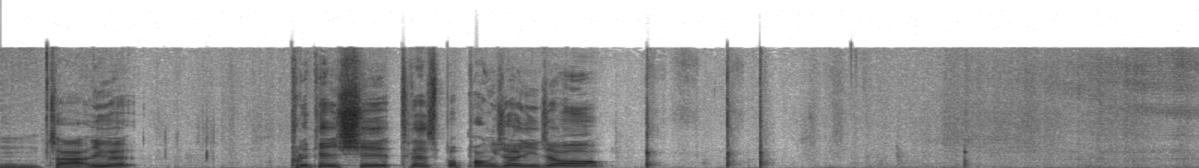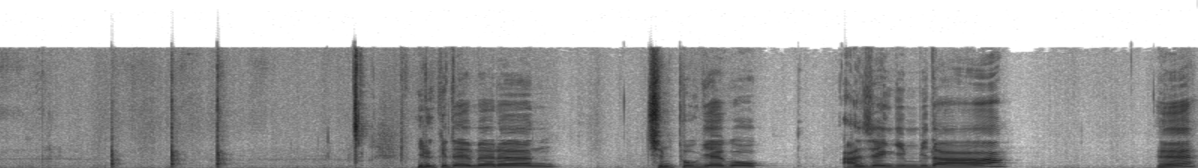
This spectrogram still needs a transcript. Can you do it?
음, 자, 이거 frequency transfer function이죠. 이렇게 되면은 진폭 왜곡 안 생깁니다. 예?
